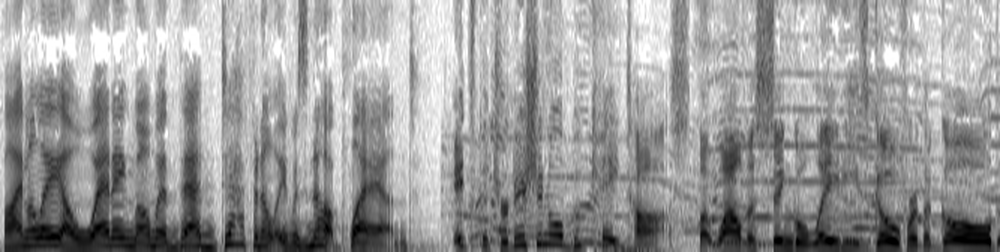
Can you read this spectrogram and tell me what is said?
Finally, a wedding moment that definitely was not planned. It's the traditional bouquet toss. But while the single ladies go for the gold,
